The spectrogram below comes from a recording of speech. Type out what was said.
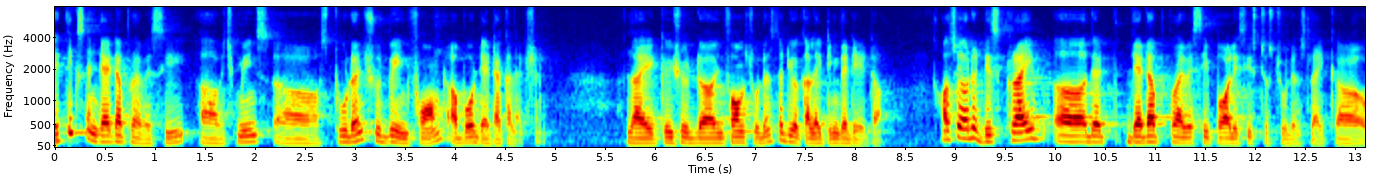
Ethics and data privacy uh, which means uh, students should be informed about data collection like you should uh, inform students that you are collecting the data. Also you have to describe uh, that data privacy policies to students like uh,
